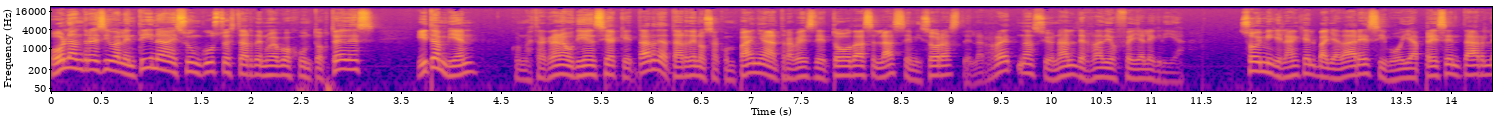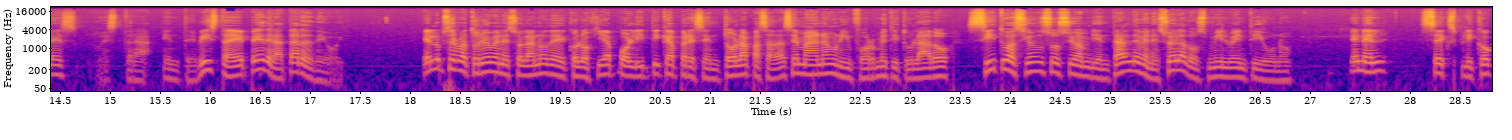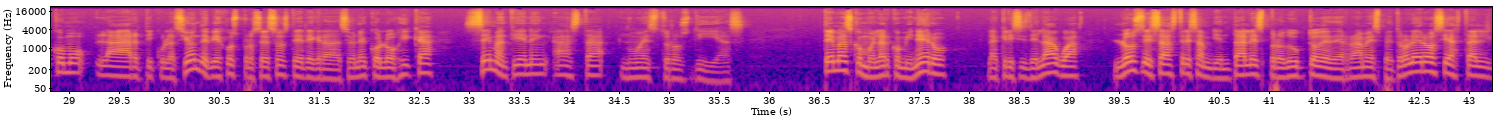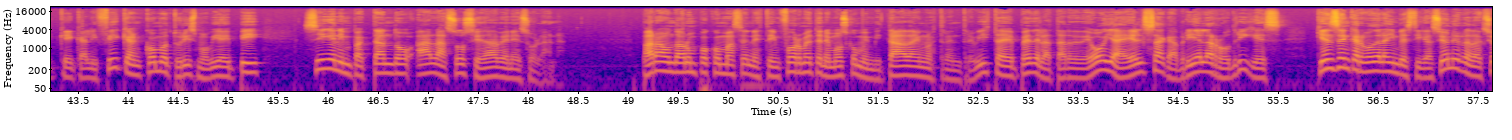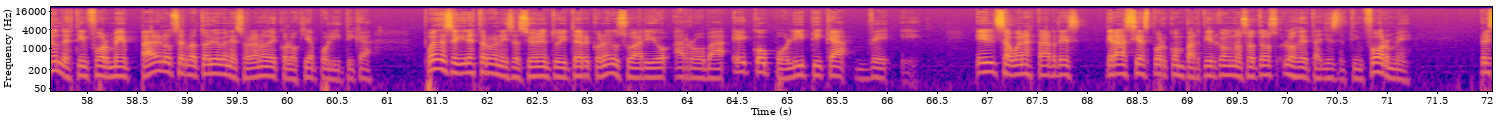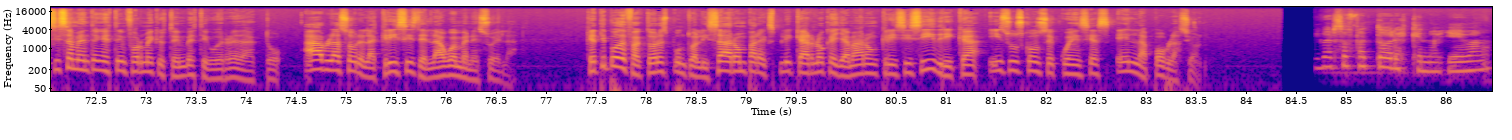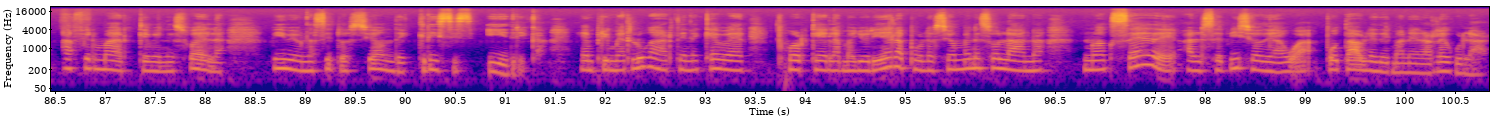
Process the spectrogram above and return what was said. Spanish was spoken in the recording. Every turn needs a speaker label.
Speaker 1: Hola Andrés y Valentina, es un gusto estar de nuevo junto a ustedes y también con nuestra gran audiencia que tarde a tarde nos acompaña a través de todas las emisoras de la Red Nacional de Radio Fe y Alegría. Soy Miguel Ángel Valladares y voy a presentarles nuestra entrevista EP de la tarde de hoy. El Observatorio Venezolano de Ecología Política presentó la pasada semana un informe titulado Situación Socioambiental de Venezuela 2021. En él se explicó cómo la articulación de viejos procesos de degradación ecológica se mantienen hasta nuestros días. Temas como el arco minero, la crisis del agua, los desastres ambientales producto de derrames petroleros y hasta el que califican como turismo VIP siguen impactando a la sociedad venezolana. Para ahondar un poco más en este informe tenemos como invitada en nuestra entrevista EP de la tarde de hoy a Elsa Gabriela Rodríguez, quien se encargó de la investigación y redacción de este informe para el Observatorio Venezolano de Ecología Política. Puede seguir esta organización en Twitter con el usuario arroba ecopoliticaVE. Elsa, buenas tardes. Gracias por compartir con nosotros los detalles de este informe. Precisamente en este informe que usted investigó y redactó, habla sobre la crisis del agua en Venezuela. ¿Qué tipo de factores puntualizaron para explicar lo que llamaron crisis hídrica y sus consecuencias en la población?
Speaker 2: Diversos factores que nos llevan a afirmar que Venezuela vive una situación de crisis hídrica. En primer lugar, tiene que ver porque la mayoría de la población venezolana no accede al servicio de agua potable de manera regular.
